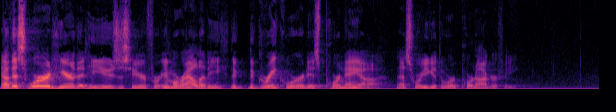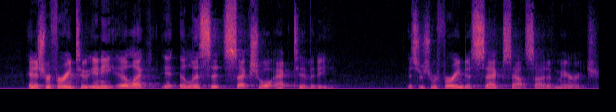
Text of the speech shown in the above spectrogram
Now, this word here that he uses here for immorality, the, the Greek word is porneia. That's where you get the word pornography. And it's referring to any elect, illicit sexual activity. This is referring to sex outside of marriage.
